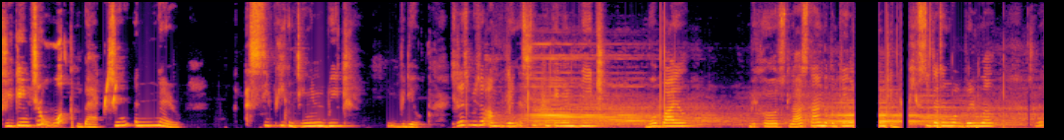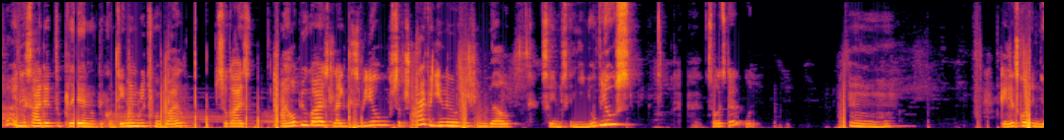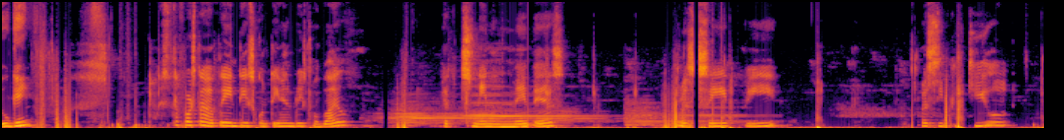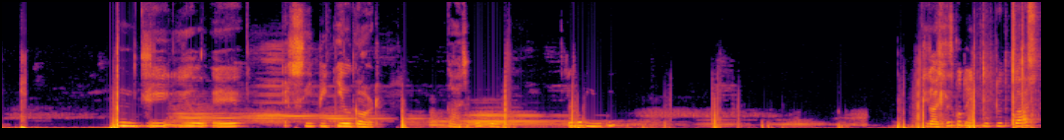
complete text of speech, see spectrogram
Tree Games here. Welcome back to another SCP Containment Breach video. Today's video I'm doing SCP Containment Breach mobile because last time the containment in PC doesn't work very well. So that's why I decided to play the Containment Breach mobile. So guys, I hope you guys like this video. Subscribe and hit the notification bell so you miss any new videos. So let's get mm-hmm. Okay, let's go to the new game. The first time I play in this Containment Breach mobile. Its name name is SCP SCP Kill G U A SCP Guard. Guys, let's go. Okay, guys, let's go to Euclid class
